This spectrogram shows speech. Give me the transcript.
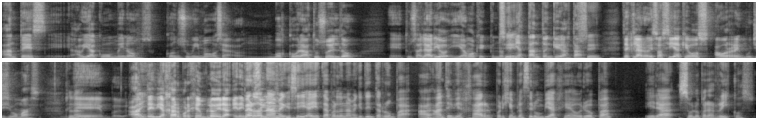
antes eh, había como menos consumismo, o sea, vos cobrabas tu sueldo, eh, tu salario, y digamos que no tenías tanto en qué gastar. Entonces, claro, eso hacía que vos ahorres muchísimo más. antes viajar, por ejemplo, era, era perdóname, sí, ahí está, perdóname que te interrumpa. antes viajar, por ejemplo, hacer un viaje a Europa era solo para ricos.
